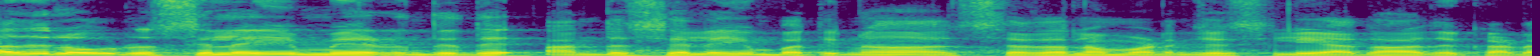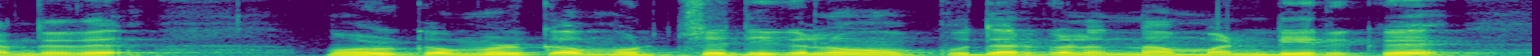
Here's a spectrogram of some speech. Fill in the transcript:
அதில் ஒரு சிலையுமே இருந்தது. அந்த சிலையும் பார்த்திங்கன்னா சதலம் அடைஞ்ச சிலையாக தான் அது கடந்தது. முழுக்க முழுக்க முட்செடிகளும் புதர்களும் தான் மண்டி இருக்குது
